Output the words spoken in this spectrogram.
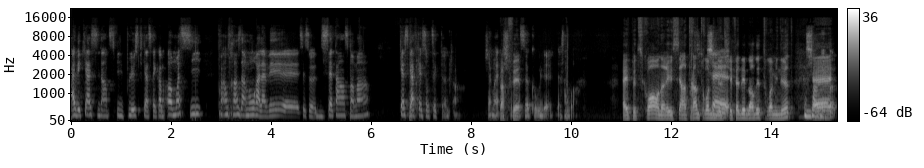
avec qui elle s'identifie le plus, puis qu'elle serait comme, ah, moi, si Fran- France d'amour, elle avait, euh, c'est ça, 17 ans en ce moment, qu'est-ce qu'elle ferait sur TikTok, genre? J'aimerais ça cool de, de savoir. Hey, peux-tu croire, on a réussi en 33 Je- minutes. Je t'ai fait déborder de 3 minutes. Euh, pas.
